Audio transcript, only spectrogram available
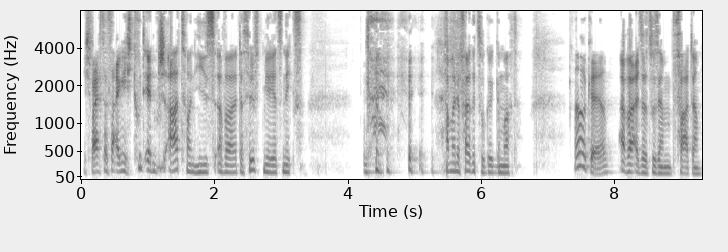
Ich weiß, dass er eigentlich Tutanchaton hieß, aber das hilft mir jetzt nichts. Haben wir eine Folge zu ge- gemacht. ah, okay, ja. Aber also zu seinem Vater.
